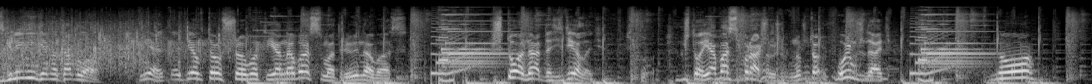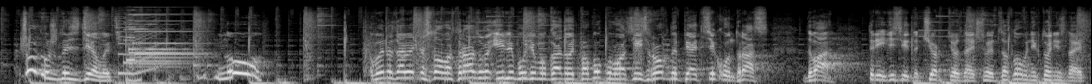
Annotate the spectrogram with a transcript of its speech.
Взгляните на табло. Нет, дело в том, что вот я на вас смотрю и на вас. Что надо сделать? Что? Что, я вас спрашиваю. Ну что, будем ждать. Ну, что нужно сделать? Ну, вы назовете слово сразу или будем угадывать по буквам. У вас есть ровно 5 секунд. Раз, два, три. Действительно, черт его знает, что это за слово, никто не знает.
